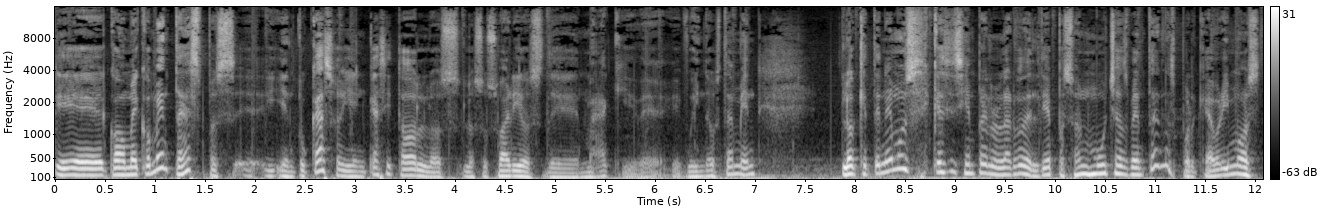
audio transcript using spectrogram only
eh, como me comentas, pues, eh, y en tu caso y en casi todos los, los usuarios de Mac y de Windows también, lo que tenemos casi siempre a lo largo del día pues son muchas ventanas porque abrimos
